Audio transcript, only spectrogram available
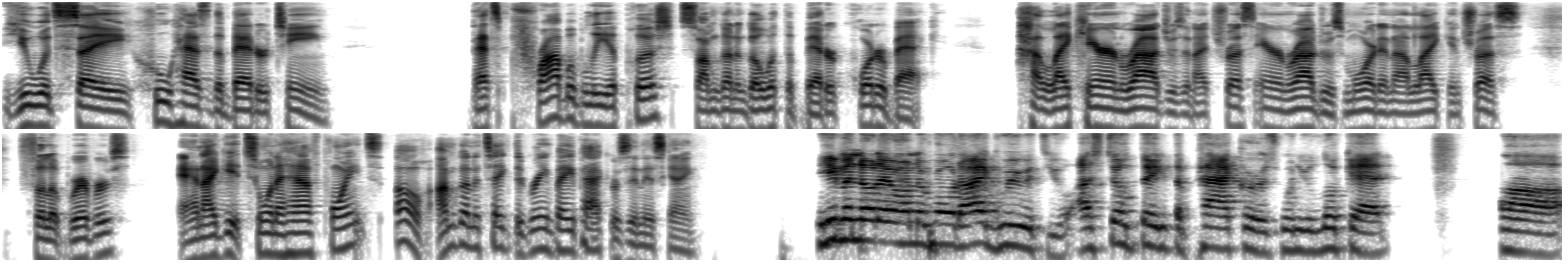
you would say who has the better team. That's probably a push. So I'm going to go with the better quarterback. I like Aaron Rodgers and I trust Aaron Rodgers more than I like and trust Philip Rivers, and I get two and a half points, oh, I'm going to take the Green Bay Packers in this game. Even though they're on the road, I agree with you. I still think the Packers, when you look at, uh,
